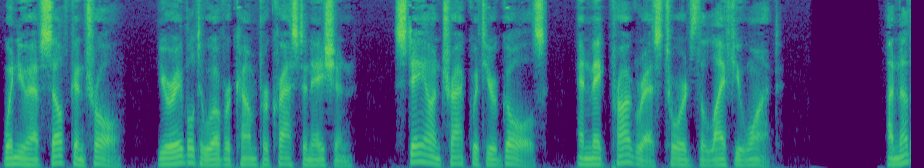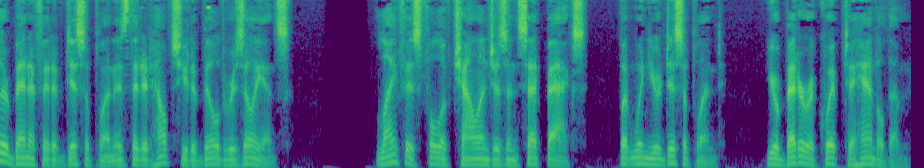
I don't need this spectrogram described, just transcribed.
When you have self control, you're able to overcome procrastination, stay on track with your goals, and make progress towards the life you want. Another benefit of discipline is that it helps you to build resilience. Life is full of challenges and setbacks, but when you're disciplined, you're better equipped to handle them.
